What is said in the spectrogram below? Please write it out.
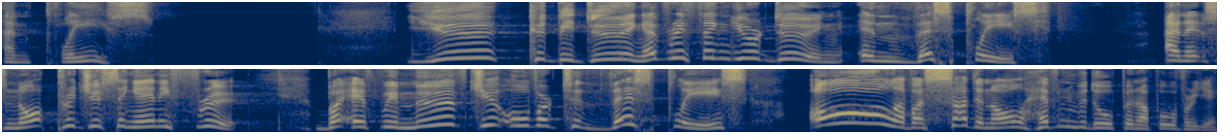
and place. You could be doing everything you're doing in this place, and it's not producing any fruit. But if we moved you over to this place, all of a sudden, all heaven would open up over you.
